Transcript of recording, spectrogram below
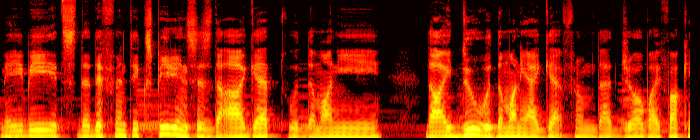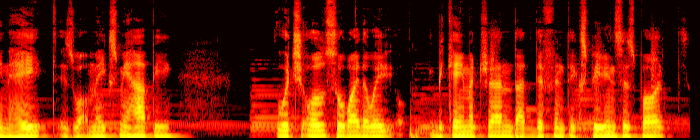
Maybe it's the different experiences that I get with the money that I do with the money I get from that job I fucking hate is what makes me happy. Which also, by the way, became a trend that different experiences part.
